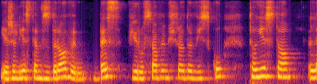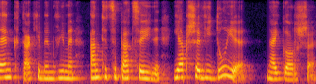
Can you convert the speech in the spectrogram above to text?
jeżeli jestem w zdrowym, bezwirusowym środowisku, to jest to lęk taki, my mówimy, antycypacyjny. Ja przewiduję najgorsze,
